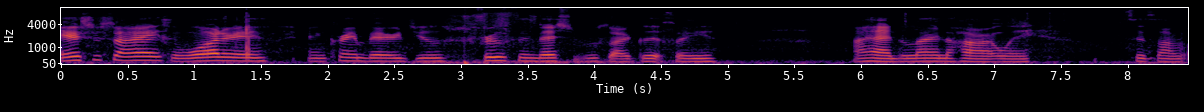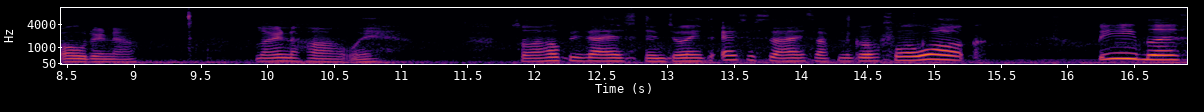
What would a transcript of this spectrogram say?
Exercise and water and, and cranberry juice, fruits and vegetables are good for you. I had to learn the hard way since I'm older now. Learn the hard way. So I hope you guys enjoyed the exercise. I'm going to go for a walk. Be blessed.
